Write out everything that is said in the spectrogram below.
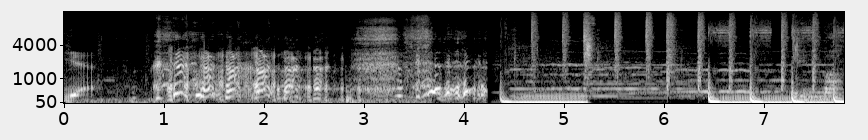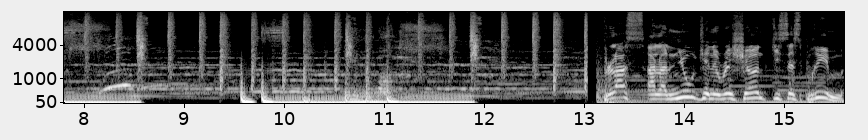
Yeah. Place à la New Generation qui s'exprime.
